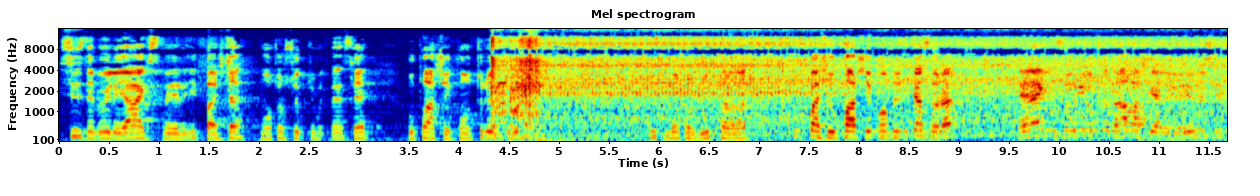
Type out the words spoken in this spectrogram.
Siz de böyle yağ eksilmeleri ilk başta motor söktürmektense bu parçayı kontrol ettirin. İlk motor büyük paralar. İlk başta bu parçayı kontrol ettikten sonra herhangi bir sorun yoksa daha başka yerlere verebilirsiniz.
